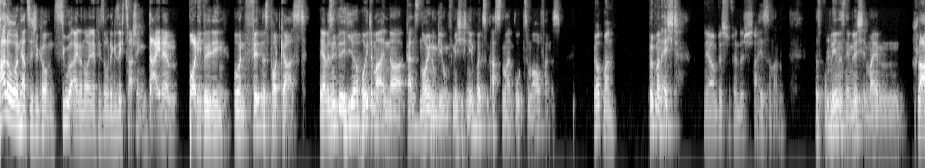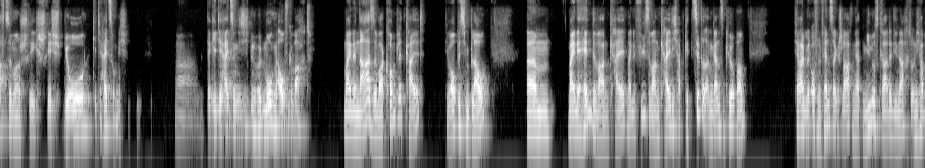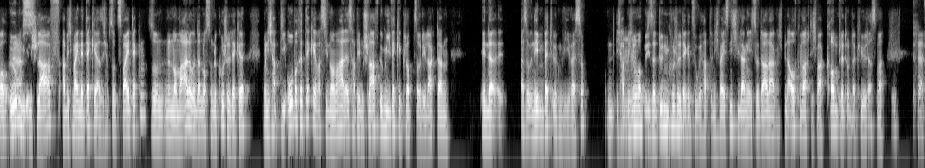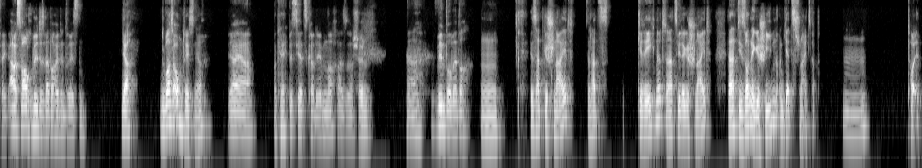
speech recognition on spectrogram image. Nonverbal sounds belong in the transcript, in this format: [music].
Hallo und herzlich willkommen zu einer neuen Episode Gesichtswasching, deinem Bodybuilding und Fitness Podcast. Ja, wir sind wieder hier heute mal in einer ganz neuen Umgebung für mich. Ich nehme heute zum ersten Mal im Wohnzimmer auf, Hannes. Hört man. Hört man echt? Ja, ein bisschen, finde ich. Scheiße, Mann. Das Problem [laughs] ist nämlich, in meinem Schlafzimmer, Schräg, Büro, geht die Heizung nicht. Ah. Da geht die Heizung nicht. Ich bin heute Morgen aufgewacht. Meine Nase war komplett kalt. Die war auch ein bisschen blau. Ähm, meine Hände waren kalt, meine Füße waren kalt. Ich habe gezittert am ganzen Körper. Ich habe halt mit offenem Fenster geschlafen. Wir hatten Minusgrade die Nacht und ich habe auch irgendwie yes. im Schlaf habe ich meine Decke. Also ich habe so zwei Decken, so eine normale und dann noch so eine Kuscheldecke. Und ich habe die obere Decke, was die normale ist, habe ich im Schlaf irgendwie weggekloppt. So, die lag dann in der, also neben Bett irgendwie, weißt du? Und ich habe mhm. mich nur noch mit dieser dünnen Kuscheldecke zugehabt und ich weiß nicht, wie lange ich so da lag. Ich bin aufgewacht, ich war komplett unterkühlt erstmal. Perfekt. Aber es war auch wildes Wetter heute in Dresden. Ja. Du warst auch in Dresden, ja? Ja, ja. Okay. Bis jetzt gerade eben noch. Also schön. Ja, Winterwetter. Mhm. Es hat geschneit, dann hat es geregnet, dann hat es wieder geschneit, dann hat die Sonne geschienen und jetzt schneit es gerade. Mhm. Toll.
